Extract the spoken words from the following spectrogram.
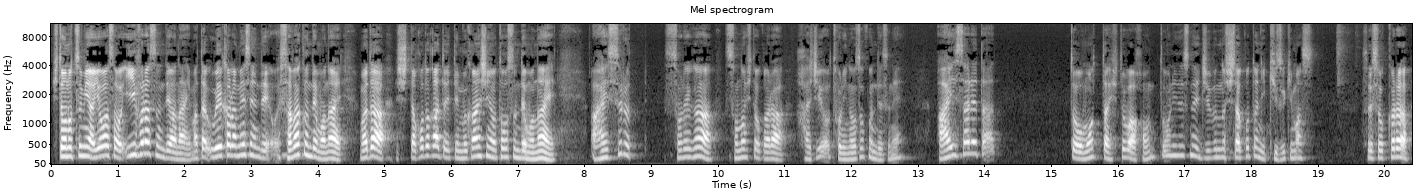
人の罪は弱さを言いふらすんではない。また上から目線で裁くんでもない。また知ったことかといって無関心を通すんでもない。愛するそれがその人から恥を取り除くんですね愛されたと思った人は本当にですね自分のしたことに気づきますそれそこから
